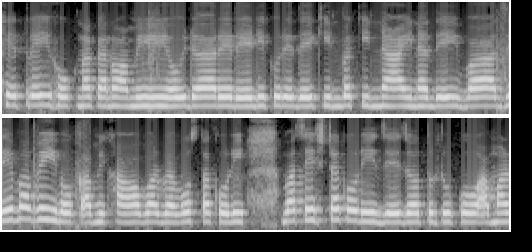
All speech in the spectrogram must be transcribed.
ক্ষেত্রেই হোক না কেন আমি ওইটারে রেডি করে দেই, কিংবা কিনে আইনা দেই, বা যেভাবেই হোক আমি খাওয়াবার ব্যবস্থা করি, বা চেষ্টা করি যে যতটুকু আমার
